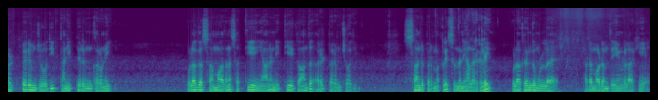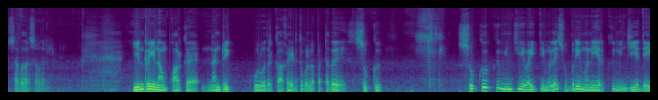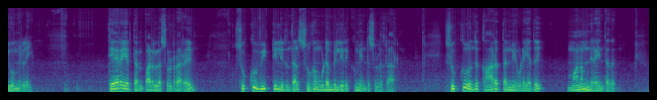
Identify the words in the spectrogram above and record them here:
அருட்பெரும் ஜோதி தனிப்பெருங்கருணை உலக சமாதான சத்திய ஞான நித்திய காந்த அருட்பெரும் ஜோதி. சான்று பெருமக்களை சிந்தனையாளர்களே உலகெங்கும் உள்ள நடமாடும் தெய்வங்களாகிய சகோதர சகோதரி இன்றைய நாம் பார்க்க நன்றி கூறுவதற்காக எடுத்துக்கொள்ளப்பட்டது சுக்கு. சுக்குக்கு மிஞ்சிய வைத்தியமில்லை சுப்பிரமணியருக்கு மிஞ்சிய தெய்வமில்லை. தேரையர் தன் பாடலில் சொல்கிறாரு சுக்கு வீட்டில் இருந்தால் சுகம் உடம்பில் இருக்கும் என்று சொல்லுகிறார். சுக்கு வந்து காரத்தன்மை உடையது மனம் நிறைந்தது.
